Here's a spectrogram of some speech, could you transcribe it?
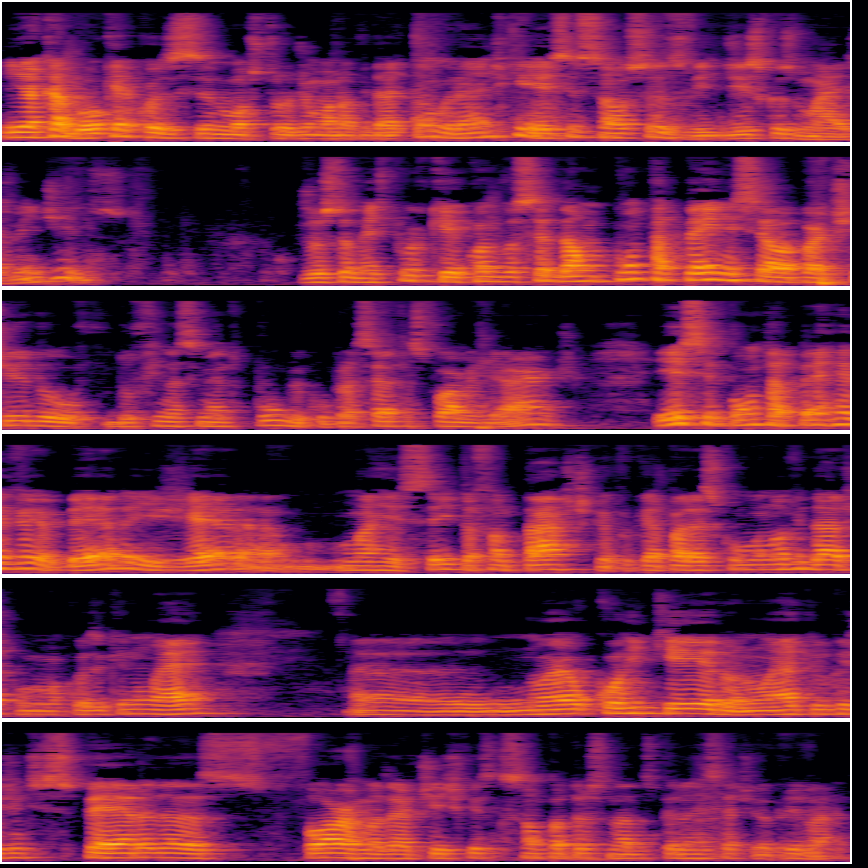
E acabou que a coisa se mostrou de uma novidade tão grande que esses são os seus discos mais vendidos. Justamente porque quando você dá um pontapé inicial a partir do, do financiamento público para certas formas de arte, esse pontapé reverbera e gera uma receita fantástica, porque aparece como uma novidade, como uma coisa que não é, uh, não é o corriqueiro, não é aquilo que a gente espera das formas artísticas que são patrocinadas pela iniciativa privada.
